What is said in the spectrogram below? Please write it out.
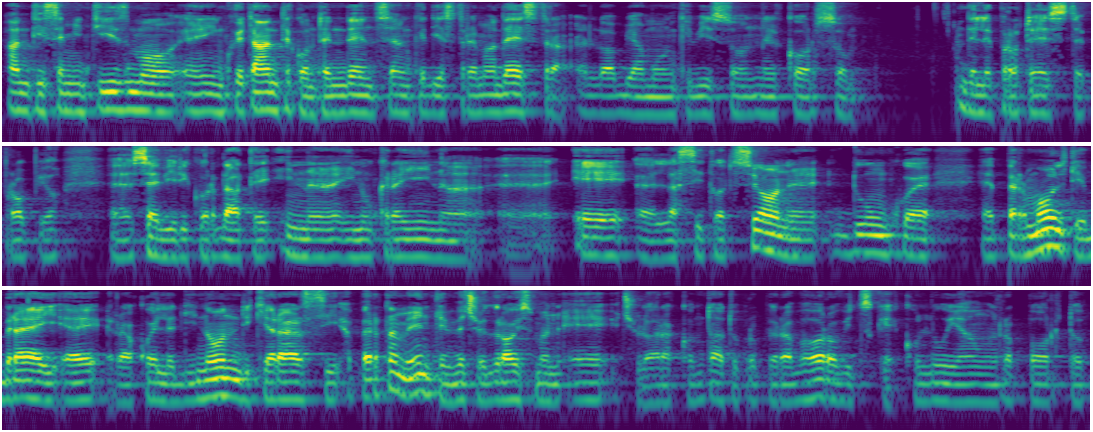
antisemitismo inquietante con tendenze anche di estrema destra, lo abbiamo anche visto nel corso delle proteste proprio eh, se vi ricordate in, in Ucraina eh, e eh, la situazione dunque eh, per molti ebrei era quella di non dichiararsi apertamente invece Groisman è, ce l'ha raccontato proprio Rav Horowitz che con lui ha un rapporto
